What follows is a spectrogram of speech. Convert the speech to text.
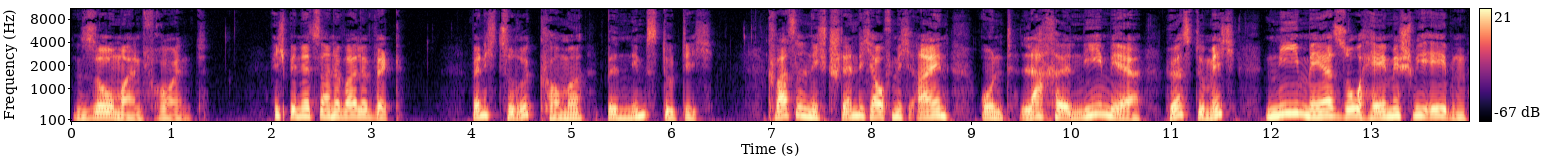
So, mein Freund, ich bin jetzt eine Weile weg. Wenn ich zurückkomme, benimmst du dich. Quassel nicht ständig auf mich ein und lache nie mehr, hörst du mich? Nie mehr so hämisch wie eben.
